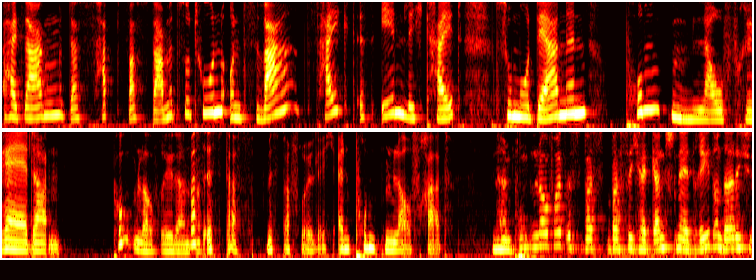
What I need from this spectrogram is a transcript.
halt sagen, das hat was damit zu tun. Und zwar zeigt es Ähnlichkeit zu modernen Pumpenlaufrädern. Pumpenlaufrädern. Was ist das, Mr. Fröhlich? Ein Pumpenlaufrad. Na, ein Pumpenlaufrad ist was, was sich halt ganz schnell dreht und dadurch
